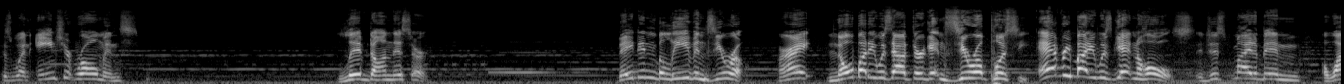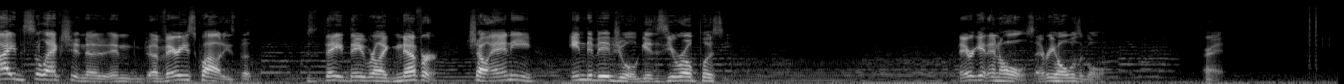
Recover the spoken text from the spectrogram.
Because when ancient Romans lived on this earth, they didn't believe in zero. All right? Nobody was out there getting zero pussy. Everybody was getting holes. It just might have been a wide selection of, in of various qualities, but they, they were like, never shall any individual get zero pussy. They were getting holes. Every hole was a goal.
